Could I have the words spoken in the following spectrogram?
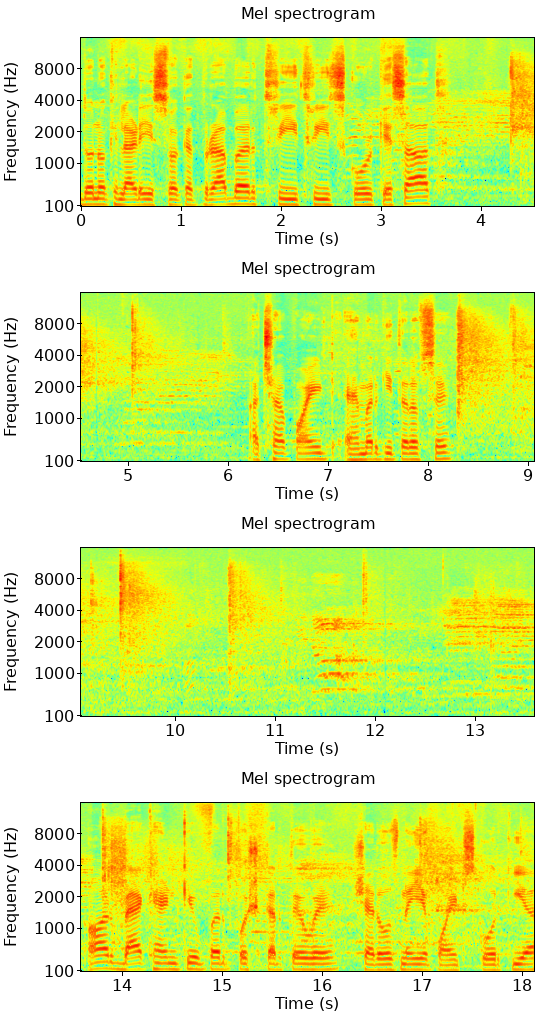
दोनों खिलाड़ी इस वक्त बराबर थ्री थ्री स्कोर के साथ। अच्छा पॉइंट अहमर की तरफ़ से। और बैक हैंड के ऊपर पुश करते हुए शहरोज़ ने ये पॉइंट स्कोर किया।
